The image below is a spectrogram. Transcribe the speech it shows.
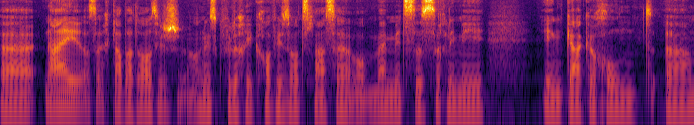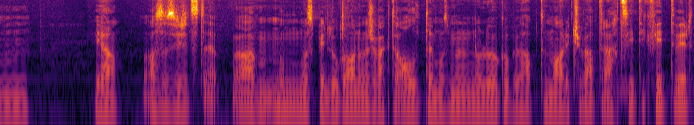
Äh, nein, also ich glaube auch das ist, habe ich das Gefühl, ein bisschen Kaffeesatz lesen, wenn mir jetzt das ein bisschen mehr entgegenkommt. Ähm, ja, also es ist jetzt, äh, man muss bei Lugano wegen der Alten, muss man nur schauen, ob überhaupt der Maric überhaupt rechtzeitig fit wird.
